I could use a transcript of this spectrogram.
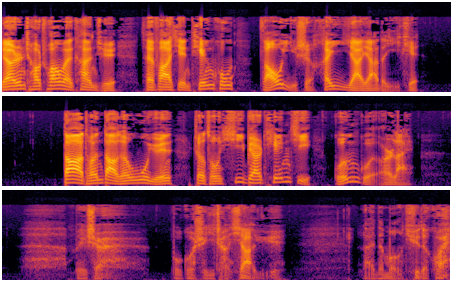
两人朝窗外看去，才发现天空早已是黑压压的一片，大团大团乌云正从西边天际滚滚而来。没事不过是一场下雨，来得猛去得快。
